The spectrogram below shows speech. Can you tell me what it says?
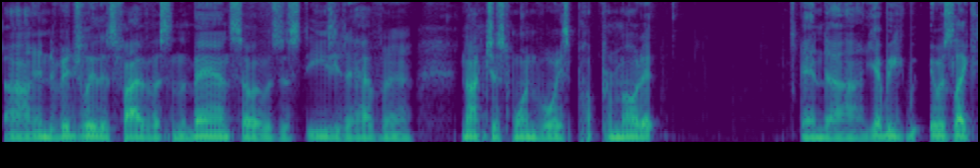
uh, individually. There's five of us in the band, so it was just easy to have a, not just one voice p- promote it. And uh, yeah, we it was like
